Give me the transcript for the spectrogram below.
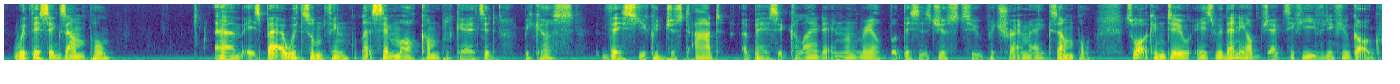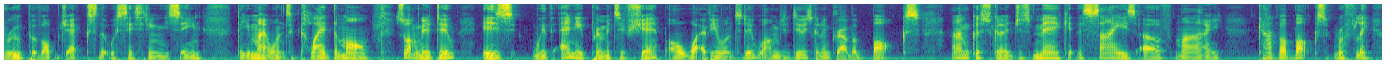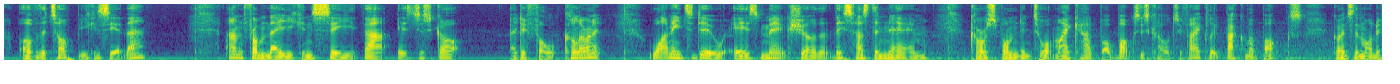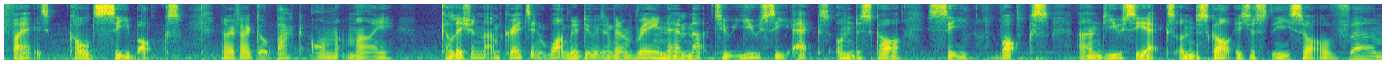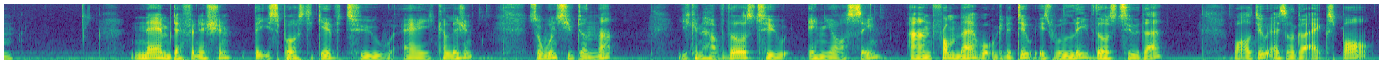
With this example, um, it's better with something, let's say, more complicated because this you could just add a basic collider in Unreal, but this is just to portray my example. So what I can do is with any object, if you, even if you've got a group of objects that were sitting in your scene, that you might want to collide them all. So what I'm going to do is with any primitive shape or whatever you want to do, what I'm going to do is going to grab a box and I'm just going to just make it the size of my cardboard box, roughly, over the top. You can see it there. And from there you can see that it's just got a default colour on it. What I need to do is make sure that this has the name corresponding to what my cardboard box is called. So if I click back on my box, go into the modifier, it's called C-Box. Now if I go back on my collision that I'm creating, what I'm going to do is I'm going to rename that to UCX underscore C box. And UCX underscore is just the sort of um, name definition that you're supposed to give to a collision. So once you've done that, you can have those two in your scene. And from there, what we're going to do is we'll leave those two there. What I'll do is I'll go export,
